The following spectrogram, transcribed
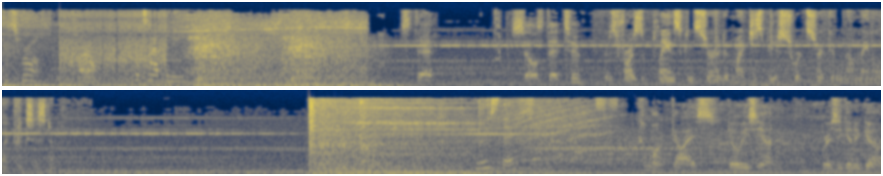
What's wrong? Kyle, What's happening? It's dead. Cell's dead too. but as far as the plane's concerned, it might just be a short circuit in the main electric system. Who's this? Come on, guys. Go easy on him. Where's he gonna go?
